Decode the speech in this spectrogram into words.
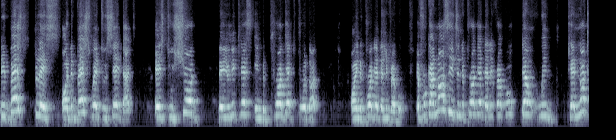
the best place or the best way to say that is to show the uniqueness in the project product or in the project deliverable. If we cannot see it in the project deliverable, then we cannot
